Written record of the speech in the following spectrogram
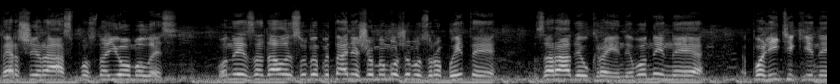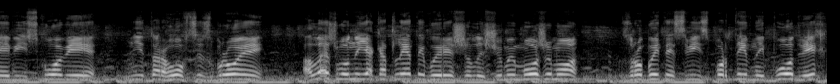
перший раз познайомились, вони задали собі питання, що ми можемо зробити заради України. Вони не політики, не військові, ні торговці зброї. Але ж вони, як атлети, вирішили, що ми можемо зробити свій спортивний подвиг,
